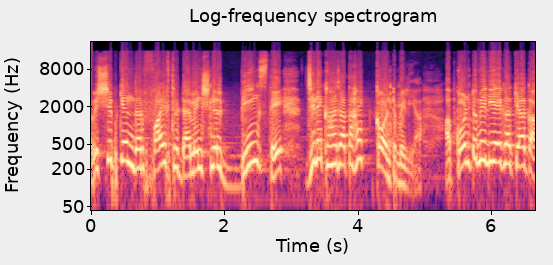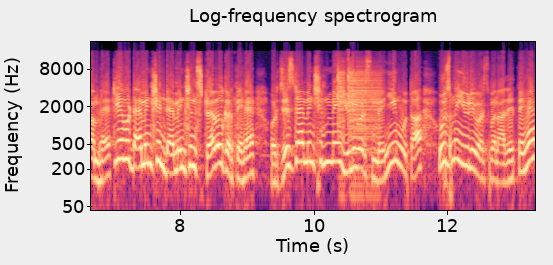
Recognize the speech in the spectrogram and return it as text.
अब इस शिप के अंदर फाइव डायमेंशनल बींग्स थे, जिन्हें कहा जाता है कॉन्टमिलिया अब क्वांटमिलिया का क्या काम है? कि वो डायमेंशन डायमेंशन ट्रेवल करते हैं, और जिस डायमेंशन में यूनिवर्स नहीं होता, उसमें यूनिवर्स बना देते हैं,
